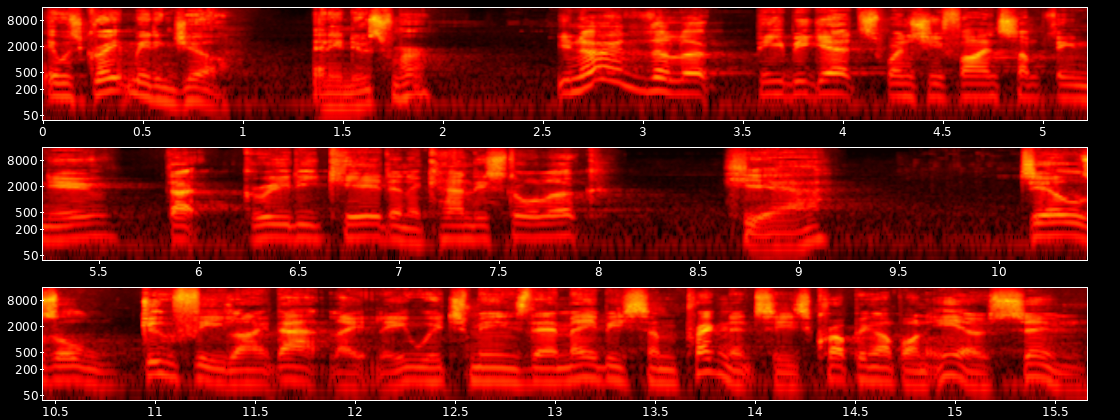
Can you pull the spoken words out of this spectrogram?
It was great meeting Jill. Any news from her? You know the look Peebee gets when she finds something new? That greedy kid in a candy store look? Yeah. Jill's all goofy like that lately, which means there may be some pregnancies cropping up on Eos soon.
